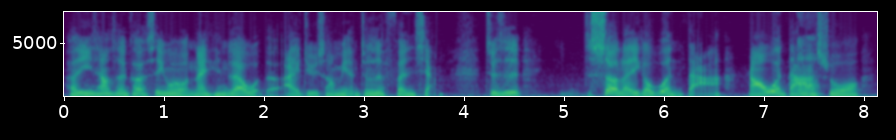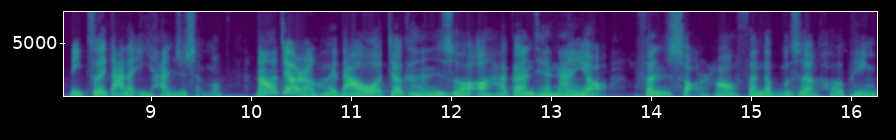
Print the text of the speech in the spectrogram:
很印象深刻，是因为我那天在我的 IG 上面就是分享，就是设了一个问答，然后问大家说你最大的遗憾是什么？然后就有人回答我，就可能是说，哦，他跟前男友。分手，然后分的不是很和平，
